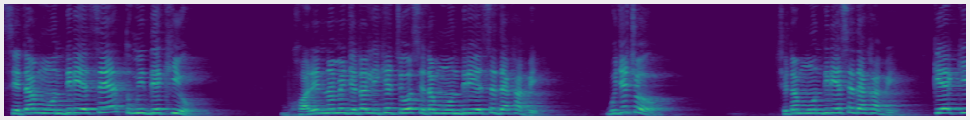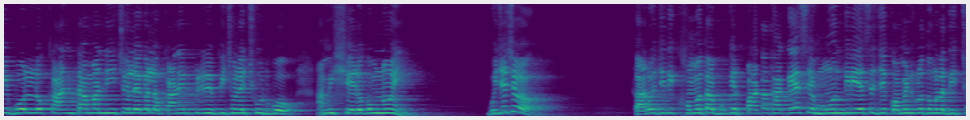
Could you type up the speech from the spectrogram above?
সেটা মন্দিরে এসে তুমি দেখিও। ঘরের নামে যেটা লিখেছো, সেটা মন্দিরে এসে দেখাবে। বুঝেছ? সেটা মন্দিরে এসে দেখাবে। কে কি বলল, কানটা আমার নিয়ে চলে গেল, কানের পিছনে পিছনে ছুটবো, আমি সেরকম নই। বুঝেছ? কারও যদি ক্ষমতা বুকের পাটা থাকে, সে মন্দিরে এসে যে কমেন্টগুলো তোমরা দিচ্ছ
